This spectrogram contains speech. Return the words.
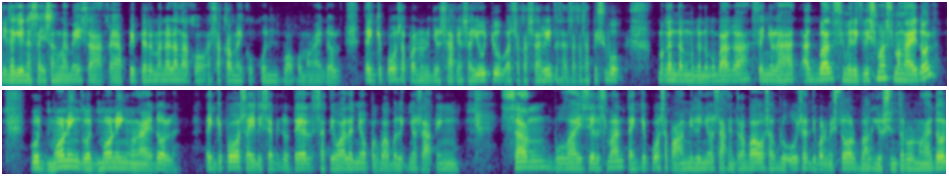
nilagay na sa isang lamesa, kaya pipirma na lang ako at saka may kukunin po ako mga idol. Thank you po sa panonood nyo sa akin sa YouTube at saka sa Reels at saka sa Facebook. Magandang magandang umaga sa inyo lahat. Advance Merry Christmas mga idol. Good morning, good morning mga idol. Thank you po sa Elizabeth Hotel sa tiwala nyo, pagbabalik nyo sa aking Sang Buhay Salesman. Thank you po sa pamilya nyo sa aking trabaho sa Blue Ocean Department Store, Baguio, Sintaron mga idol.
